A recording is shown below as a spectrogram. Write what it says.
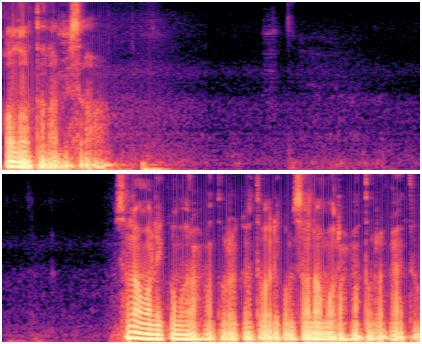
Allah Ta'ala bisa. Assalamualaikum warahmatullahi wabarakatuh. Waalaikumsalam warahmatullahi wabarakatuh.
